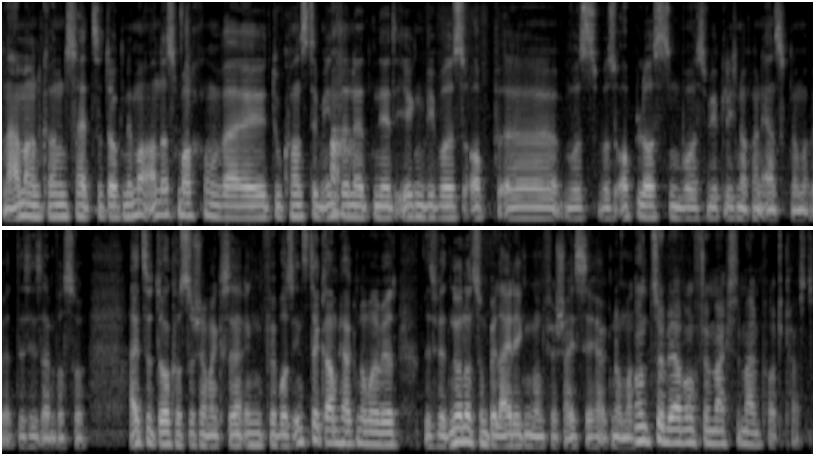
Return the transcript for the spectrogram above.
Nein, man kann es heutzutage nicht mehr anders machen, weil du kannst im Internet nicht irgendwie was, ab, äh, was, was ablassen, was wirklich nachher ernst genommen wird. Das ist einfach so. Heutzutage hast du schon mal gesehen, für was Instagram hergenommen wird, das wird nur noch zum Beleidigen und für Scheiße hergenommen. Und zur Werbung für maximalen Podcast.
